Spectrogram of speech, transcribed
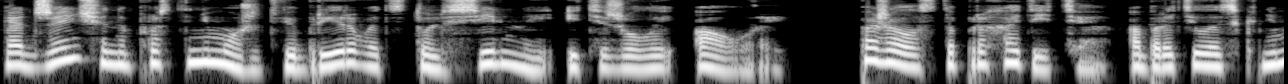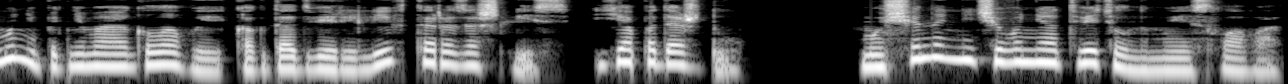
От женщины просто не может вибрировать столь сильной и тяжелой аурой. «Пожалуйста, проходите», — обратилась к нему, не поднимая головы, когда двери лифта разошлись. «Я подожду». Мужчина ничего не ответил на мои слова,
